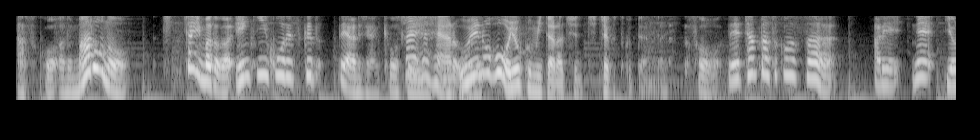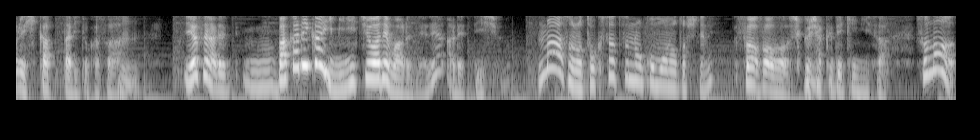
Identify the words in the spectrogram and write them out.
あそこあの窓のちっちゃい窓が遠近法で作ってあるじゃん強制はいはいはいあの上の方をよく見たらちちっちゃく作ったよね。そう。でちゃんとあそこさあれね夜光ったりとかさ、うん。要するにあれうんバカでかいミニチュアでもあるんだよねあれって一緒の。まあその特撮の小物としてね。そうそうそう縮尺的にさ、その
